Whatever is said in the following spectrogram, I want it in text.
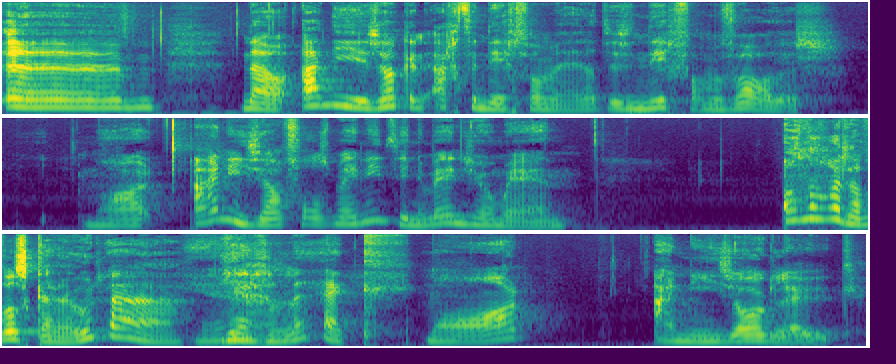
Ehm, nou, Annie is ook een achternicht van mij. Dat is een nicht van mijn vader. Maar Annie zat volgens mij niet in de Benjo Man. Oh, nou, dat was Carola. Ja. Ja, gelijk. Maar Annie is ook leuk.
